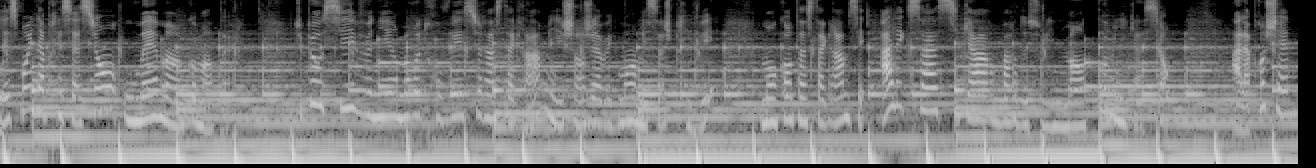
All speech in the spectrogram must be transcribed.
laisse-moi une appréciation ou même un commentaire. Tu peux aussi venir me retrouver sur Instagram et échanger avec moi en message privé. Mon compte Instagram, c'est Alexa Sicard, barre de soulignement communication. À la prochaine!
